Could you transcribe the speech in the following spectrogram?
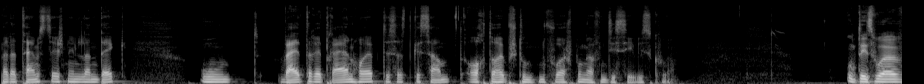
bei der Time Station in Landeck und weitere dreieinhalb, das heißt gesamt achteinhalb Stunden Vorsprung auf den Disevis-Kur. Und das war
